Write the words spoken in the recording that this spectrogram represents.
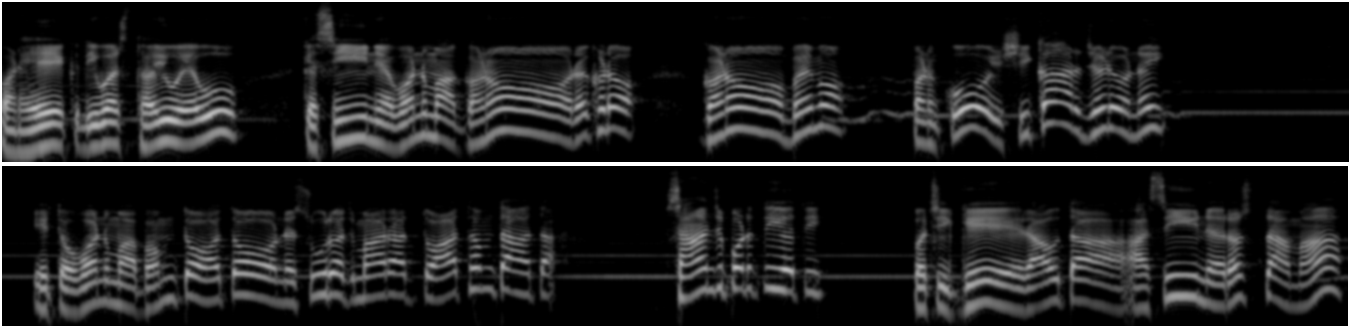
પણ એક દિવસ થયું એવું કે સિંહને વનમાં ઘણો રખડો ઘણો ભયમો, પણ કોઈ શિકાર જડ્યો નહીં. એ તો વનમાં ભમતો હતો અને સૂરજ મહારાજ તો આથમતા હતા. સાંજ પડતી હતી, પછી ઘેર આવતા આ સિંહને રસ્તામાં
